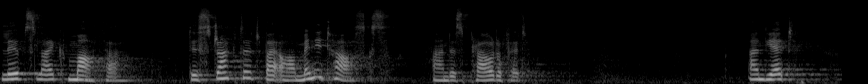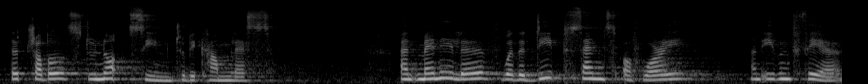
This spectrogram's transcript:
lives like Martha, distracted by our many tasks, and is proud of it. And yet, the troubles do not seem to become less. And many live with a deep sense of worry and even fear,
